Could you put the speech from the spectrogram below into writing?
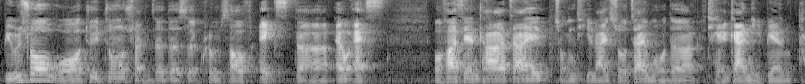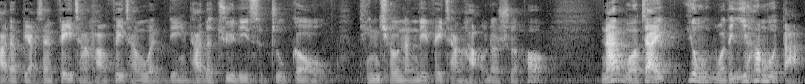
比如说，我最终选择的是 Chromsoft X 的 LS，我发现它在总体来说，在我的铁杆里边，它的表现非常好，非常稳定，它的距离是足够，停球能力非常好的时候，那我再用我的一号木打，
